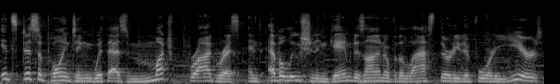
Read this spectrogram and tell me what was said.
It's disappointing with as much progress and evolution in game design over the last 30 to 40 years,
